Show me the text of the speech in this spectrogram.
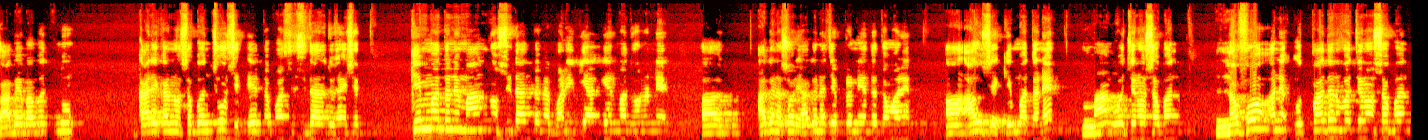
તો આ બે બાબતનું કાર્યકાળનો સંબંધ શું છે એ તપાસ સીધા રજૂ થાય છે. કિંમત અને માંગનો સિદ્ધાંત તમે ભણી ગયા અગિયારમાં ધોરણને આગળના સોરી આગળના ચેપ્ટરની અંદર તમારે આવશે. કિંમત અને માંગ વચ્ચેનો સંબંધ, નફો અને ઉત્પાદન વચ્ચેનો સંબંધ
